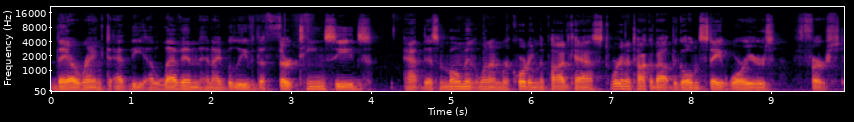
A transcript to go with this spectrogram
They are ranked at the 11 and I believe the 13 seeds at this moment when I'm recording the podcast. We're going to talk about the Golden State Warriors first.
